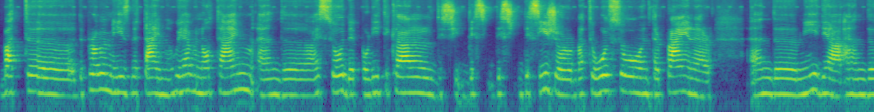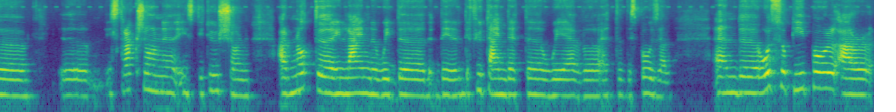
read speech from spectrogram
But uh, the problem is the time. We have no time, and uh, I saw the political deci- dec- decision, but also entrepreneur and uh, media and uh, uh, instruction institution are not in line with the, the, the few time that we have at disposal. And uh, also people are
